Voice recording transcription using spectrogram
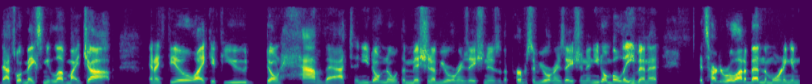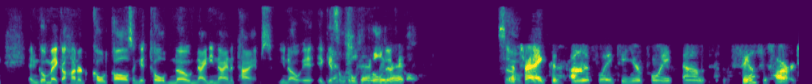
that's what makes me love my job. And I feel like if you don't have that, and you don't know what the mission of your organization is or the purpose of your organization, and you don't believe in it, it's hard to roll out of bed in the morning and and go make 100 cold calls and get told no 99 of times. You know, it, it gets That's a little, exactly little right. difficult. So That's right. Because honestly, to your point, um, sales is hard.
